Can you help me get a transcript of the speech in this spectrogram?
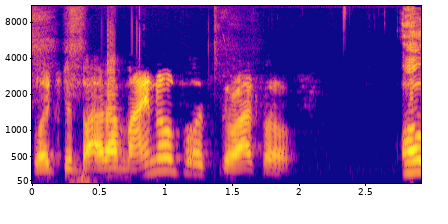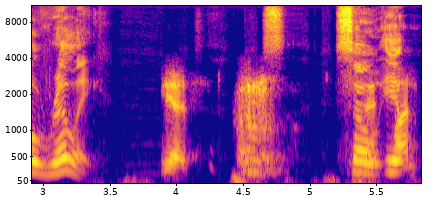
But the Baader-Meinhof was Grashof. oh, really? Yes. So it.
